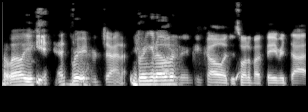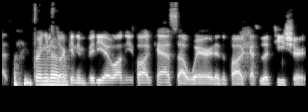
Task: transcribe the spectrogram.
well, you Yeah, Bring- made bring it I over. In, in college, it's one of my favorite ties. Bring When it we over. start getting video on these podcasts, I'll wear it in the podcast with a T-shirt.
